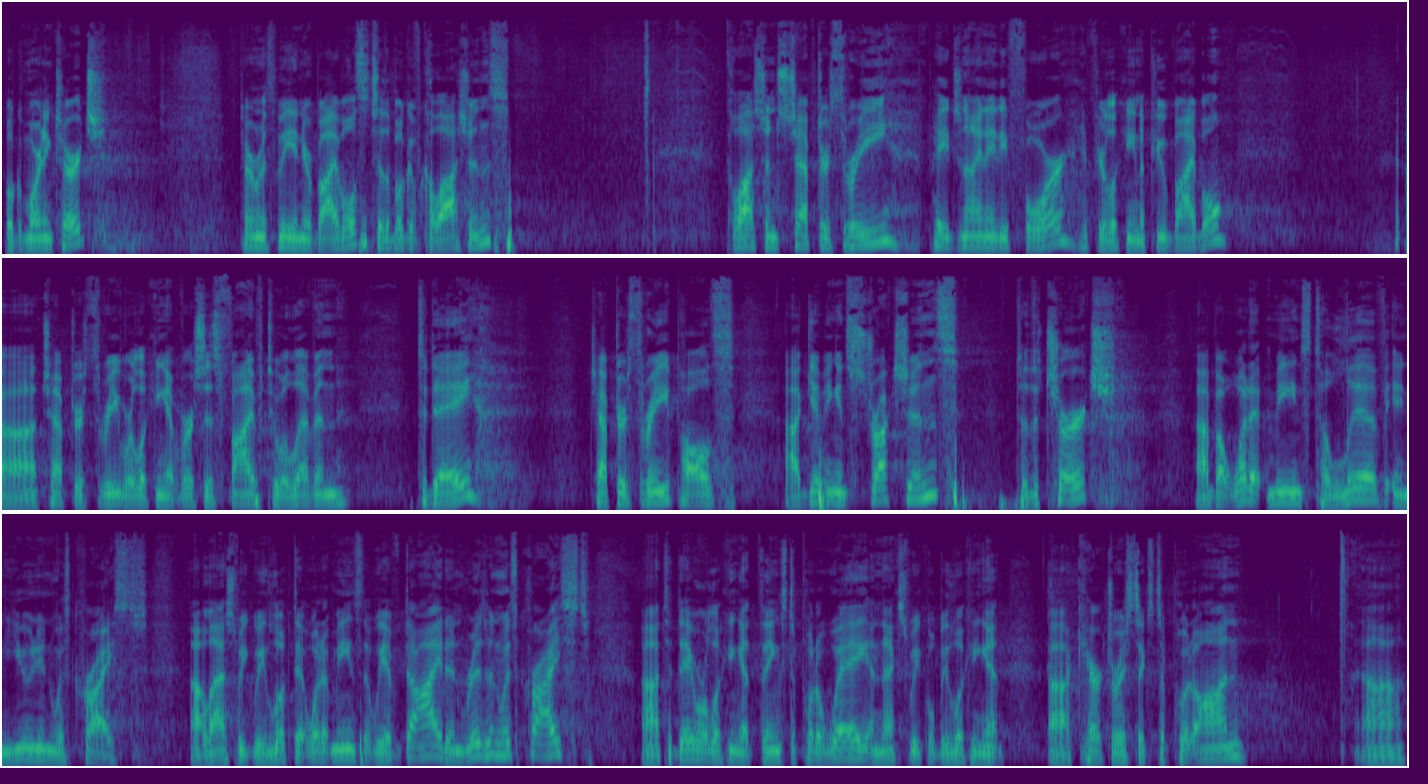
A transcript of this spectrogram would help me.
Well, good morning, church. Turn with me in your Bibles to the book of Colossians. Colossians chapter 3, page 984, if you're looking in a Pew Bible. Uh, chapter 3, we're looking at verses 5 to 11 today. Chapter 3, Paul's uh, giving instructions to the church about what it means to live in union with Christ. Uh, last week we looked at what it means that we have died and risen with Christ. Uh, today we're looking at things to put away, and next week we'll be looking at uh, characteristics to put on uh,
